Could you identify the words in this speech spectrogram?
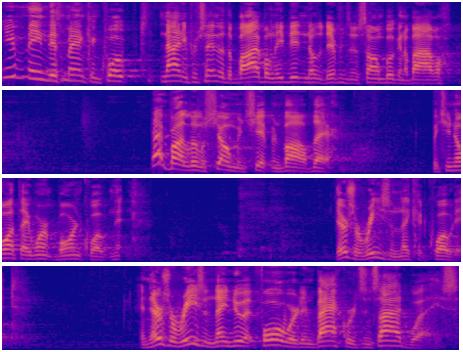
You mean this man can quote 90% of the Bible and he didn't know the difference in a songbook and a Bible? That brought a little showmanship involved there. But you know what? They weren't born quoting it. There's a reason they could quote it. And there's a reason they knew it forward and backwards and sideways.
